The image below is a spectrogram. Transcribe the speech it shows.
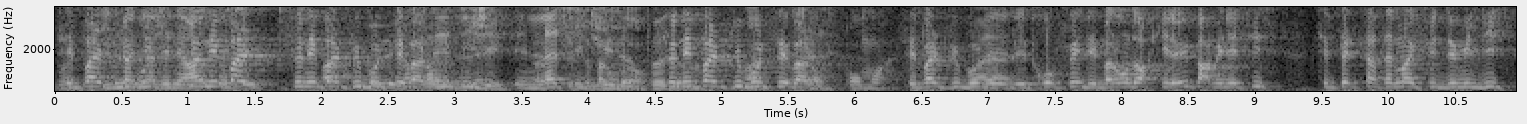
C'est pas le d'une plus beau- manière ce générale. ce n'est pas le plus beau de ces ballons. mitigés, Une euh, lassitude un peu. Ce n'est pas le plus beau de ses ballons, pour moi. C'est pas le plus beau Voilà. des, des trophées, des ballons d'or qu'il a eu parmi les six. C'est peut-être certainement avec celui de 2010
